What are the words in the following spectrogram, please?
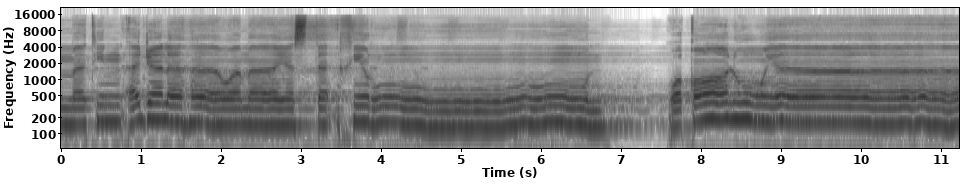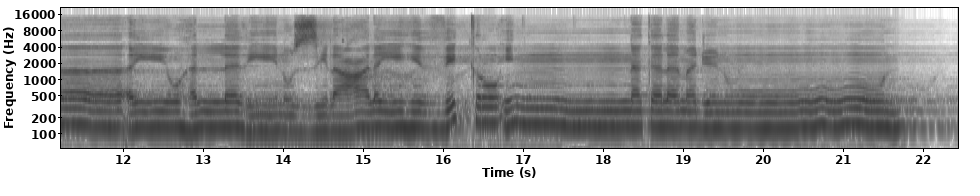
أجلها وما يستأخرون وقالوا يا أيها الذي نزل عليه الذكر إنك لمجنون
